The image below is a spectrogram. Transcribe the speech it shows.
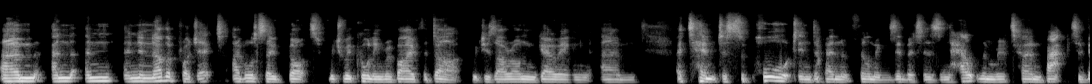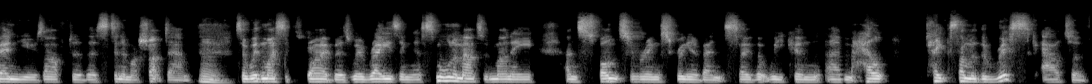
Um, and, and, and another project I've also got, which we're calling Revive the Dark, which is our ongoing um, attempt to support independent film exhibitors and help them return back to venues after the cinema shutdown. Mm. So, with my subscribers, we're raising a small amount of money and sponsoring screen events so that we can um, help take some of the risk out of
